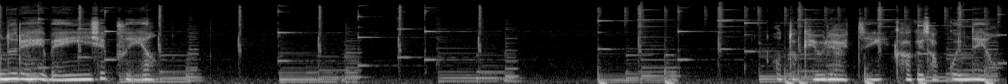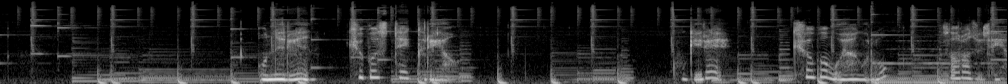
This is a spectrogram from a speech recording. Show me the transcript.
오늘의 메인 셰프예요. 어떻게 요리할지 각을 잡고 있네요. 오늘은 큐브 스테이크래요. 고기를 큐브 모양으로 썰어주세요.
